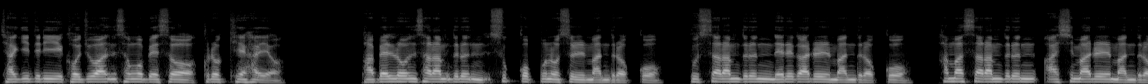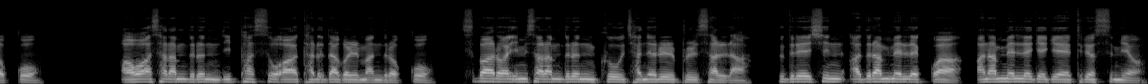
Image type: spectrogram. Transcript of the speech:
자기들이 거주한 성읍에서 그렇게 하여 바벨론 사람들은 숫꽃분 옷을 만들었고 붓 사람들은 네르가를 만들었고 하맛 사람들은 아시마를 만들었고 아와 사람들은 니파스와 다르닥을 만들었고 스바라임 사람들은 그 자녀를 불살라 그들의 신 아드람멜렉과 아남멜렉에게 드렸으며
